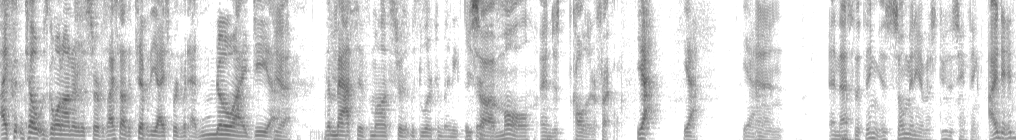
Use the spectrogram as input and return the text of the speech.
I couldn't tell what was going on under the surface. I saw the tip of the iceberg, but had no idea yeah. the massive monster that was lurking beneath the You surface. saw a mole and just called it a freckle, yeah, yeah, yeah. and and that's the thing is so many of us do the same thing. I did.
